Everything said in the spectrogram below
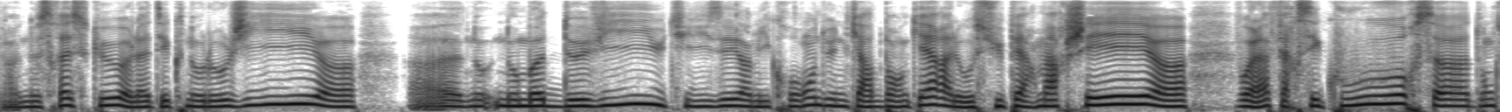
ne serait-ce que la technologie, euh, nos, modes de vie, utiliser un micro-ondes, une carte bancaire, aller au supermarché, euh, voilà, faire ses courses, euh, donc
